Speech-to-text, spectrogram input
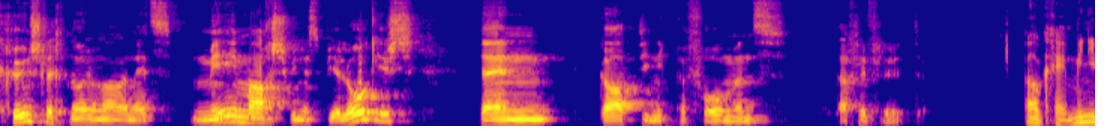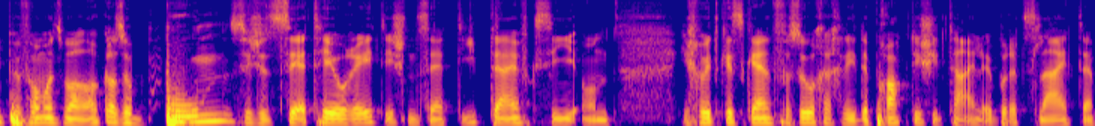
künstliches neuronales Netz mehr machst wie ein biologisches, dann geht deine Performance ein bisschen flöten. Okay, meine Performance war auch also boom. Es war jetzt sehr theoretisch und sehr deep dive gewesen und ich würde jetzt gerne versuchen, ein bisschen den praktischen Teil überzuleiten.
